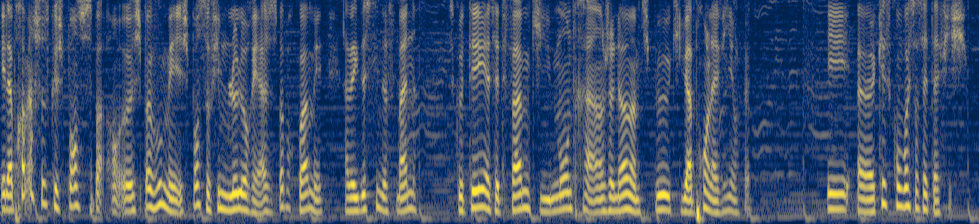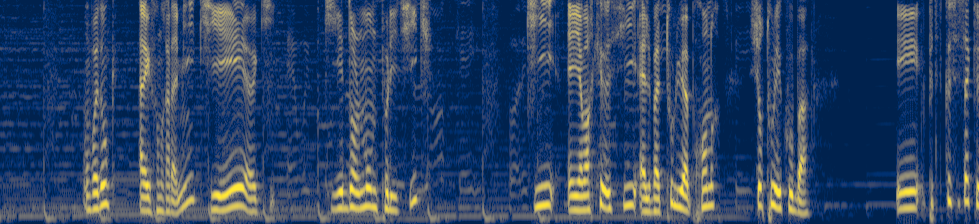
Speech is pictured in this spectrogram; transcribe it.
Et la première chose que je pense, je sais pas, sais pas vous, mais je pense au film Le Lauréat, je sais pas pourquoi, mais avec Dustin Hoffman, ce côté, cette femme qui montre à un jeune homme un petit peu, qui lui apprend la vie en fait. Et euh, qu'est-ce qu'on voit sur cette affiche? On voit donc Alexandra Lamy qui est, euh, qui, est dans le monde politique, qui, et il y a marqué aussi, elle va tout lui apprendre sur tous les coups bas. Et peut-être que c'est ça que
